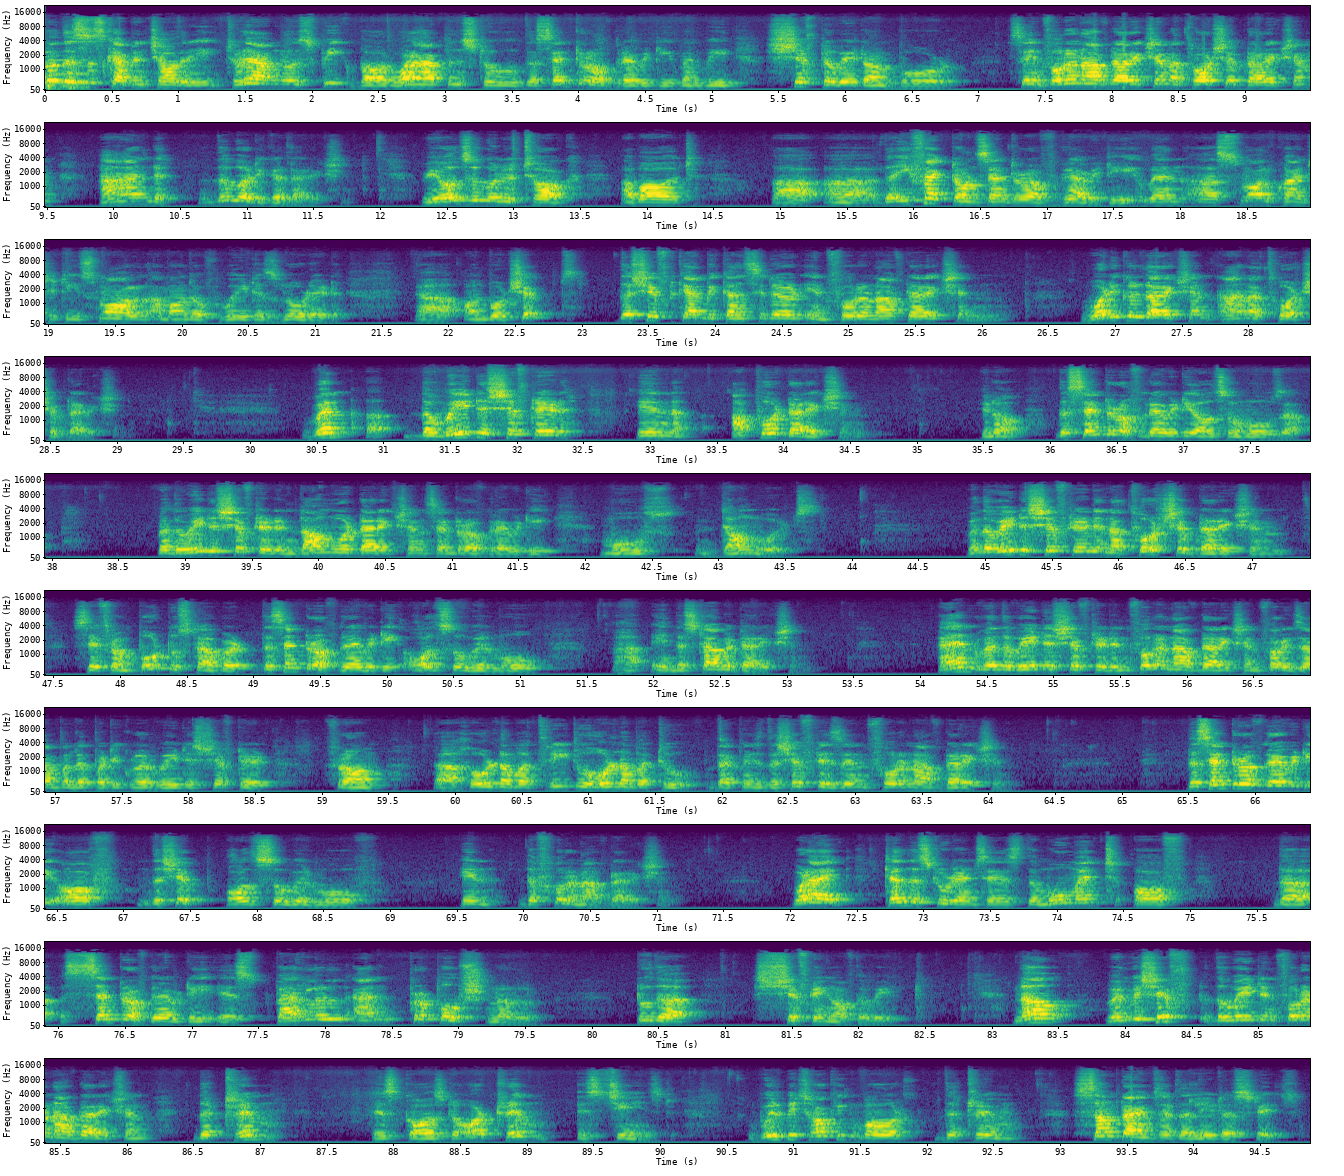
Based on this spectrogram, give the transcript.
Hello, this is Captain Chaudhari. Today I'm going to speak about what happens to the center of gravity when we shift a weight on board, say in fore and aft direction, athwartship direction, and the vertical direction. We're also going to talk about uh, uh, the effect on center of gravity when a small quantity, small amount of weight is loaded uh, on board ships. The shift can be considered in fore and aft direction, vertical direction, and athwartship direction. When uh, the weight is shifted in upward direction, you know, the center of gravity also moves up. When the weight is shifted in downward direction, center of gravity moves downwards. When the weight is shifted in athwartship direction, say from port to starboard, the center of gravity also will move uh, in the starboard direction. And when the weight is shifted in fore and aft direction, for example, a particular weight is shifted from uh, hold number 3 to hold number 2, that means the shift is in fore and aft direction. The center of gravity of the ship also will move in the fore and aft direction. What I tell the students is the movement of the center of gravity is parallel and proportional to the shifting of the weight. Now, when we shift the weight in fore and aft direction, the trim is caused or trim is changed. We'll be talking about the trim sometimes at the later stage.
